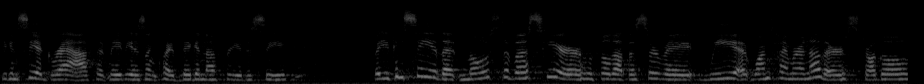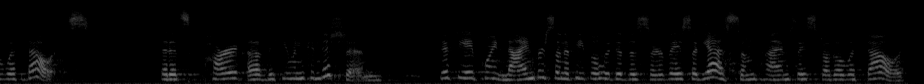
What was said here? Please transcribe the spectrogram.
you can see a graph. It maybe isn't quite big enough for you to see. But you can see that most of us here who filled out the survey, we at one time or another struggle with doubts that it's part of the human condition. 58.9% of people who did the survey said yes, sometimes they struggle with doubt.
